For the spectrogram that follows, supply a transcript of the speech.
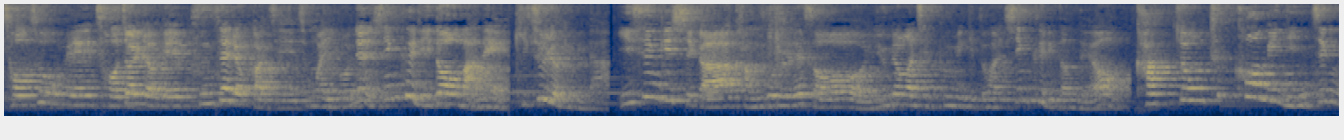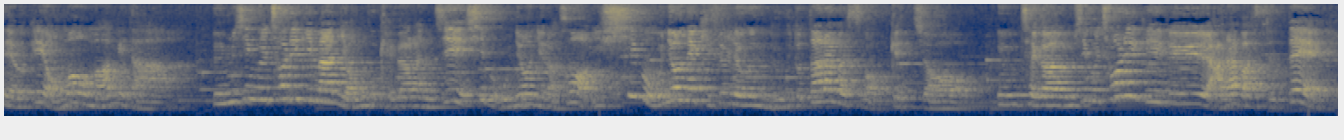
저소음의 저전력의 분쇄력까지 정말 이거는 싱크 리더만의 기술력입니다. 이승기 씨가 광고를 해서 유명한 제품이기도 한 싱크 리더인데요. 각종 특허 및 인증 내역이 어마어마합니다. 음식물 처리기만 연구 개발한 지 15년이라서 이 15년의 기술력은 누구도 따라갈 수가 없겠죠. 음, 제가 음식물 처리기를 알아봤을 때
